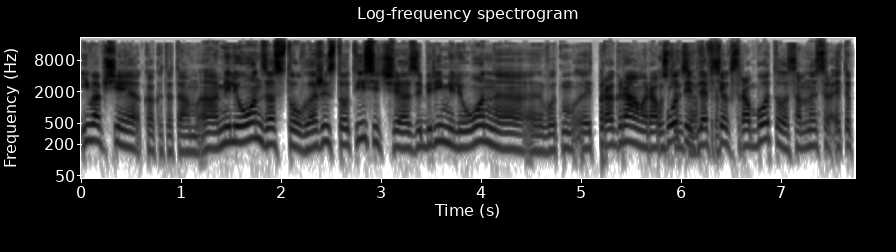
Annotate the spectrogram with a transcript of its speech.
и вообще, как это там, а, миллион за сто. Вложи сто тысяч, а, забери миллион. Вот эта программа работает, для всех сработала, со мной сра- это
